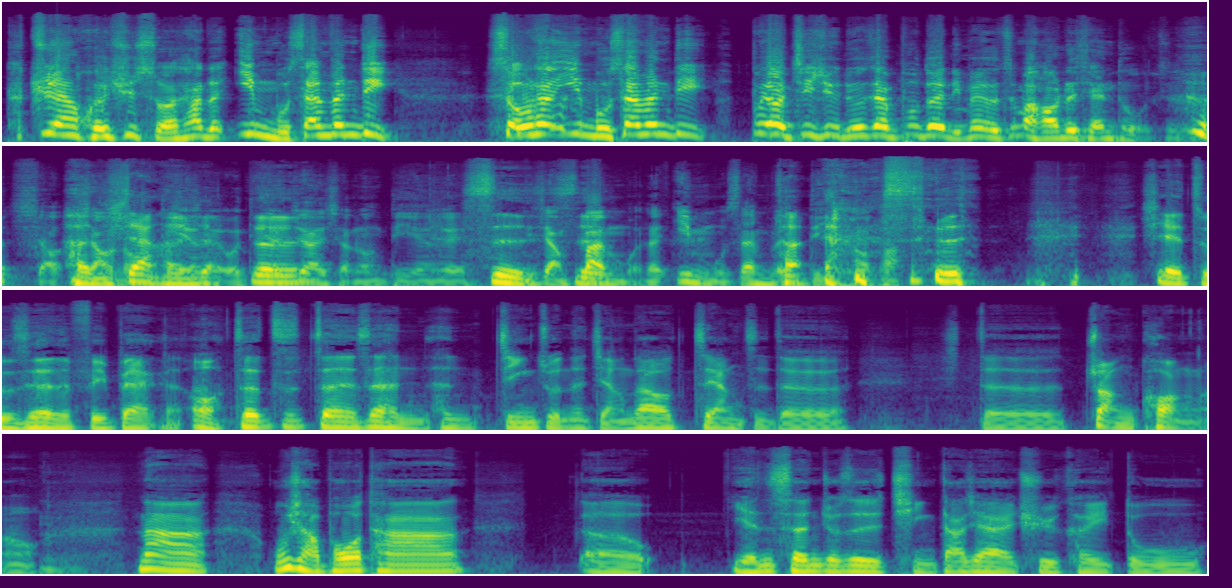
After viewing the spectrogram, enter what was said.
他居然回去守他的一亩三分地，守他一亩三分地，不要继续留在部队里面，有这么好的前途，小小农 DNA，我听着像小农 DNA，是你讲半亩的一亩三分地，好不好？是，谢谢主持人的 feedback 哦，这这真的是很很精准的讲到这样子的的状况哦。嗯、那吴晓波他呃。延伸就是请大家也去可以读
